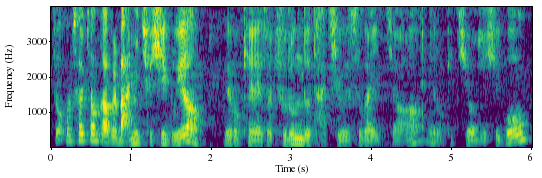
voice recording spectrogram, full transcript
조금 설정 값을 많이 주시고요. 이렇게 해서 주름도 다 지울 수가 있죠. 이렇게 지워주시고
